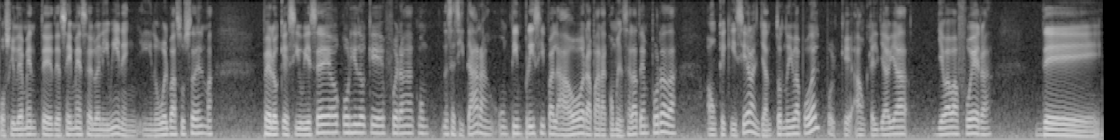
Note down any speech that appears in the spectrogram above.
posiblemente de seis meses lo eliminen y no vuelva a suceder más, pero que si hubiese ocurrido que fueran a necesitaran un team principal ahora para comenzar la temporada, aunque quisieran, ya entonces no iba a poder, porque aunque él ya había llevaba fuera de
